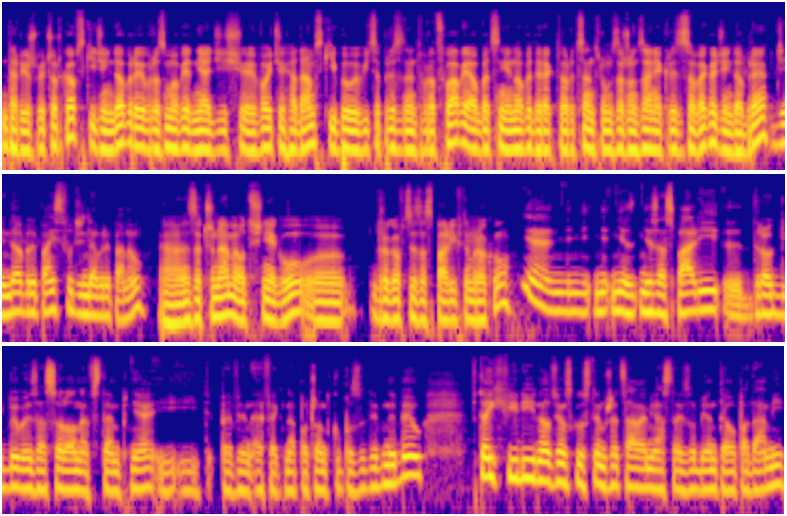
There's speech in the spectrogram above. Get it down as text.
Dariusz Wieczorkowski, dzień dobry. W rozmowie dnia dziś Wojciech Adamski, były wiceprezydent Wrocławia, obecnie nowy dyrektor Centrum Zarządzania Kryzysowego. Dzień dobry. Dzień dobry Państwu, dzień dobry Panu. E, zaczynamy od śniegu. E, drogowcy zaspali w tym roku? Nie, nie, nie, nie, nie zaspali. Drogi były zasolone wstępnie i, i, pewien efekt na początku pozytywny był. W tej chwili, no, w związku z tym, że całe miasto jest objęte opadami,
